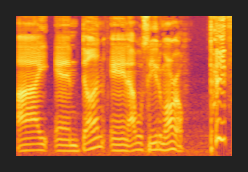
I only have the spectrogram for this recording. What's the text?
I am done, and I will see you tomorrow. Peace!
